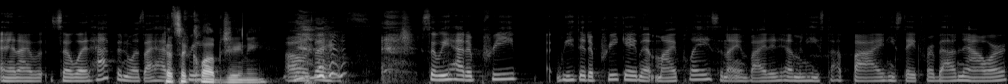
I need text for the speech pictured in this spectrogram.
And I w- so what happened was I had That's a pre- club, Jeannie. Oh, thanks. So we had a pre we did a pregame at my place and I invited him and he stopped by and he stayed for about an hour.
